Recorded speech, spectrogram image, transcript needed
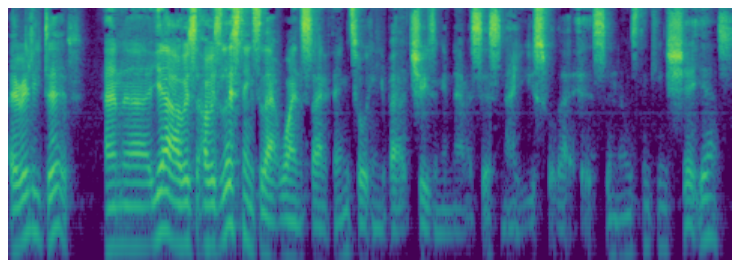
I really did. And uh, yeah, I was I was listening to that Weinstein thing, talking about choosing a nemesis and how useful that is, and I was thinking, shit, yes,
